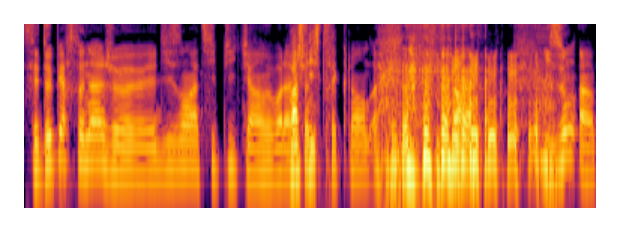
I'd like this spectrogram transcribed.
Ces deux personnages, euh, disons, atypiques, hein, voilà. Sean Strickland. Ils ont un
